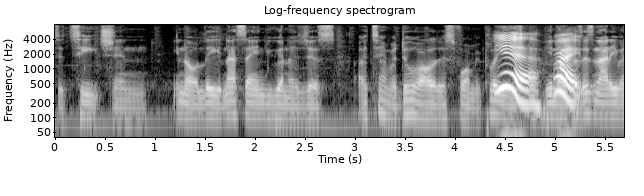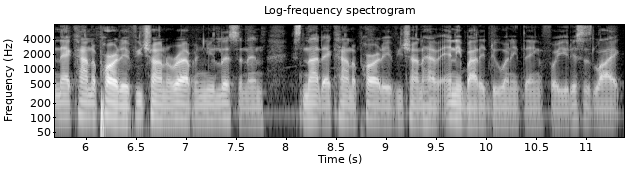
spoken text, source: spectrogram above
to teach and you know lead, not saying you're gonna just uh, Timber do all of this for me, please. Yeah, you know, 'cause right. it's not even that kind of party. If you're trying to rap and you're listening, it's not that kind of party. If you're trying to have anybody do anything for you, this is like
